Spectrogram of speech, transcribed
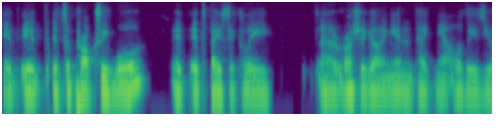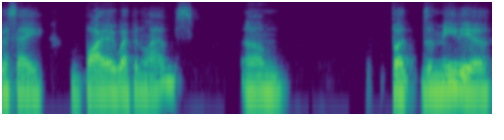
it it it's a proxy war. It it's basically uh, Russia going in and taking out all these USA bioweapon labs. Um, but the media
